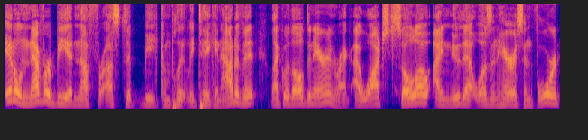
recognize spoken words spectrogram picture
it'll never be enough for us to be completely taken out of it. Like with Alden Ehrenreich, I watched Solo. I knew that wasn't Harrison Ford,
